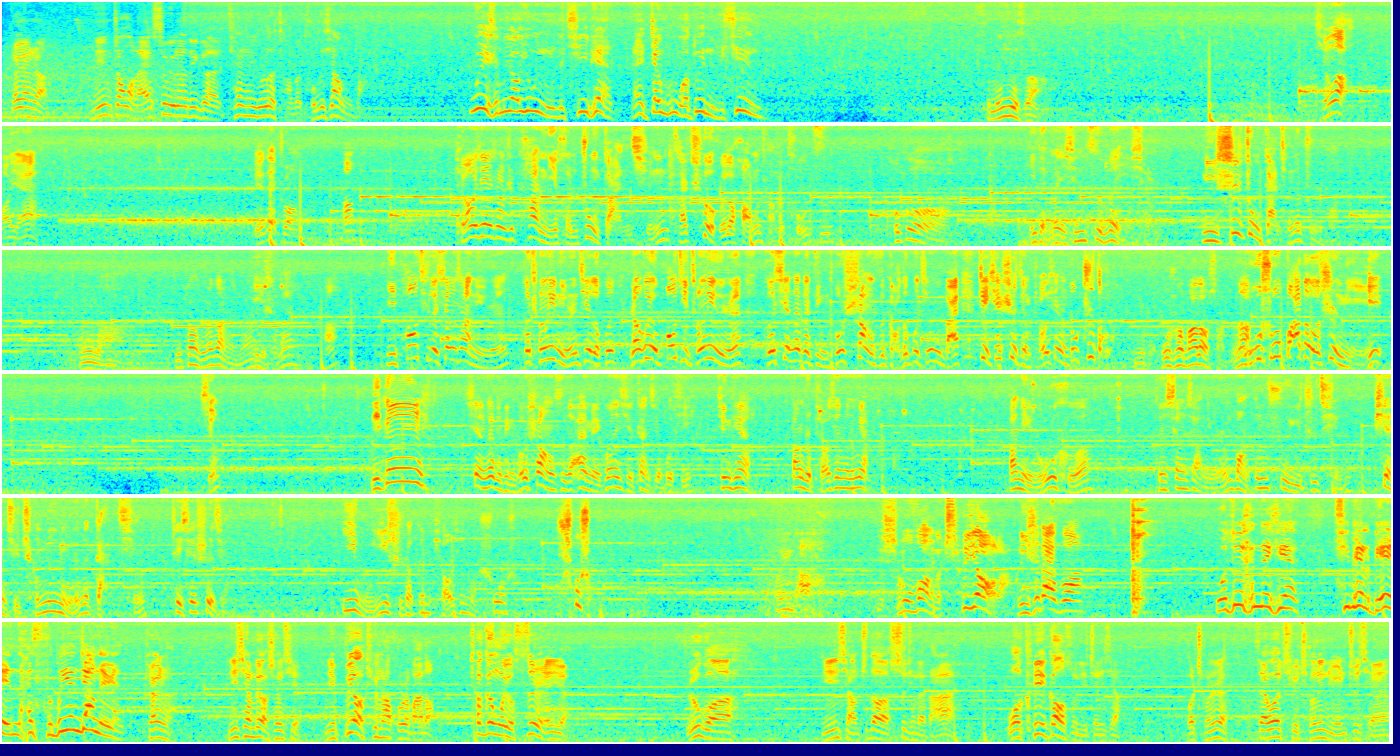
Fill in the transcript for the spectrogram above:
朴先生，您找我来是为了那个天山游乐场的投资项目吧？为什么要用你的欺骗来征服我对你的信任？什么意思啊？行了，老严，别再装了啊！朴先生是看你很重感情，才撤回了化工厂的投资。不过，你得扪心自问一下，你是重感情的主吗？董事长，你到底要干什么呀？你什么呀？啊？你抛弃了乡下女人，和城里女人结了婚，然后又抛弃城里女人，和现在的顶头上司搞得不清不白，这些事情朴先生都知道了。你胡说八道什么呢？胡说八道的是你。行，你跟现在的顶头上司的暧昧关系暂且不提。今天啊，当着朴先生的面，把你如何跟乡下女人忘恩负义之情，骗取城里女人的感情这些事情，一五一十的跟朴先生说说。说说，王云达，你是不是忘了吃药了？你是大夫啊！我最恨那些欺骗了别人还死不认账的人。先生，您先不要生气，你不要听他胡说八道，他跟我有私人恩怨。如果您想知道事情的答案，我可以告诉你真相。我承认，在我娶城里女人之前，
